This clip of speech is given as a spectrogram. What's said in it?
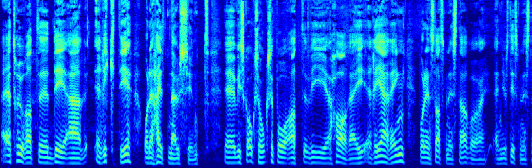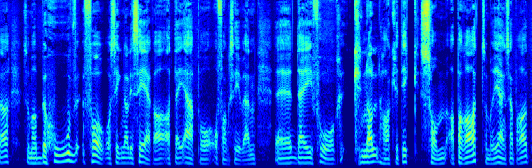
Jeg tror at eh, det er riktig, og det er helt nødsynt. Eh, vi skal også huske på at vi har ei regjering, både en statsminister og en justisminister, som har behov for å signalisere at de er på offensiven. Eh, de får knallhard kritikk som apparat, som regjeringsapparat.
